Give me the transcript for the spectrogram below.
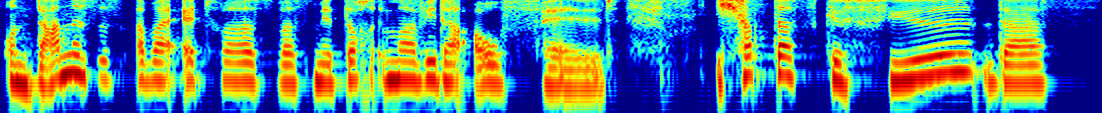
Und dann ist es aber etwas, was mir doch immer wieder auffällt. Ich habe das Gefühl, dass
